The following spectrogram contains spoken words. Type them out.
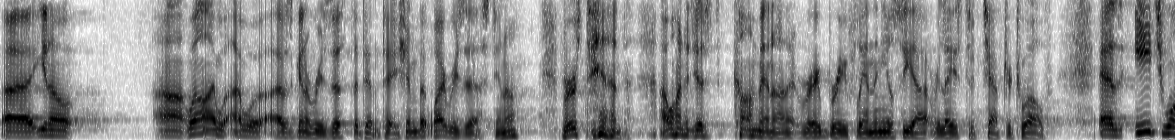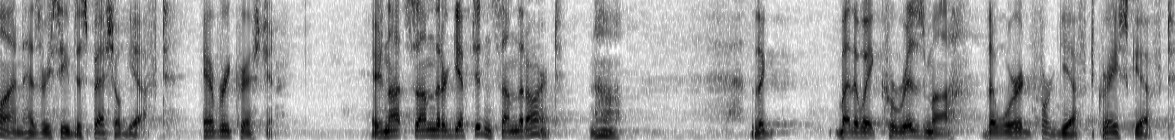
uh, you know, Uh, well, I, I, I was going to resist the temptation, but why resist, you know? Verse 10, I want to just comment on it very briefly, and then you'll see how it relates to chapter 12. As each one has received a special gift, every Christian. There's not some that are gifted and some that aren't. No. The, by the way, charisma, the word for gift, grace gift.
